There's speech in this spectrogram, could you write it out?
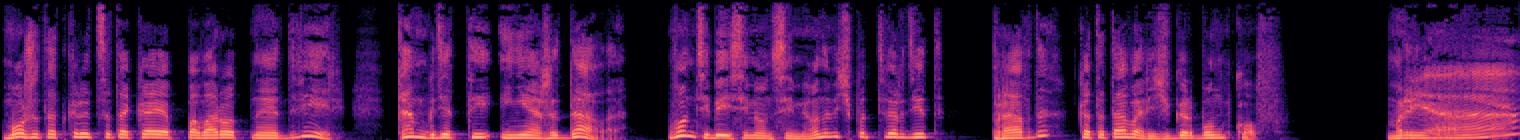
Может открыться такая поворотная дверь, там, где ты и не ожидала. Вон тебе и Семен Семенович подтвердит. Правда, кота-товарищ Горбунков? «Мря?»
